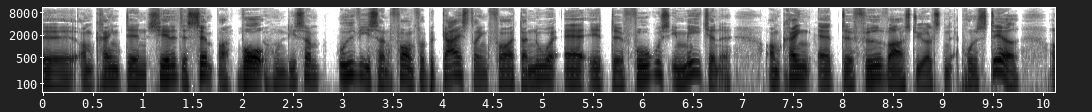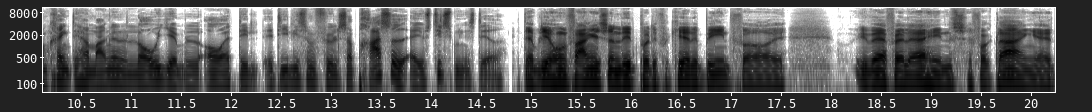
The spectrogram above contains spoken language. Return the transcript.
øh, omkring den 6. december, hvor hun ligesom udviser en form for begejstring for, at der nu er et øh, fokus i medierne omkring, at øh, Fødevarestyrelsen er protesteret omkring det her manglende lovhjemmel, og at de, de ligesom føler sig presset af Justitsministeriet. Der bliver hun fanget sådan lidt på det forkerte ben, for øh, i hvert fald er hendes forklaring, at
